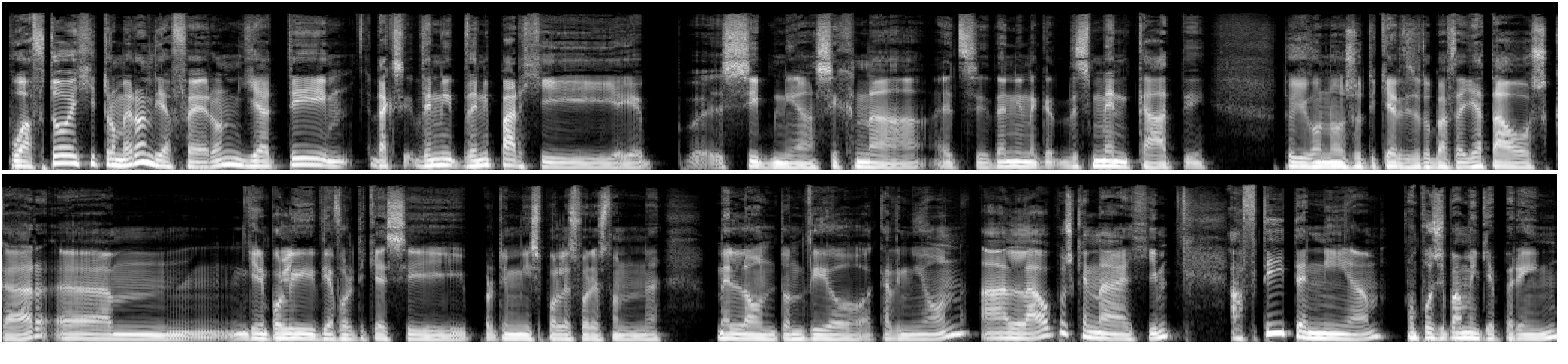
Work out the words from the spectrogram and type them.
Που αυτό έχει τρομερό ενδιαφέρον γιατί εντάξει, δεν, υ- δεν υπάρχει ε, σύμπνοια συχνά, έτσι, δεν, είναι, δεν σημαίνει κάτι το γεγονός ότι κέρδισε τον BAFTA για τα Όσκαρ. Ε, μ, και είναι πολύ διαφορετικές οι προτιμήσεις πολλές φορές των ε, μελών των δύο ακαδημιών. Αλλά όπως και να έχει, αυτή η ταινία, όπως είπαμε και πριν,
